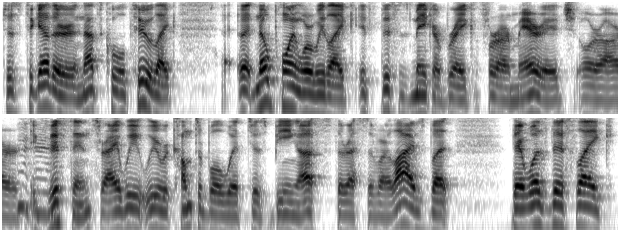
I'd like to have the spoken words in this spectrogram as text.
just together and that's cool too. Like at no point were we like it's this is make or break for our marriage or our existence, right? We we were comfortable with just being us the rest of our lives, but there was this like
